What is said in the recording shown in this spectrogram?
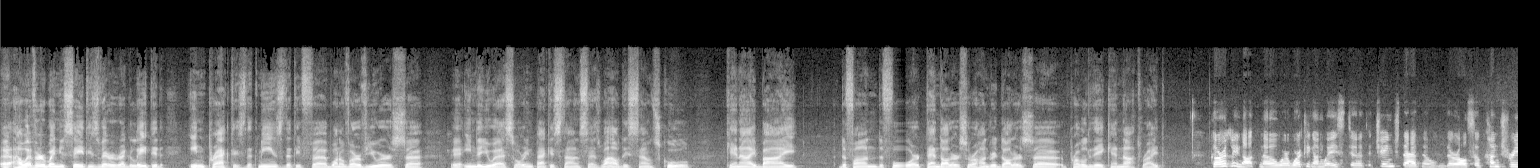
Uh, however, when you say it is very regulated, in practice, that means that if uh, one of our viewers uh, uh in the US or in Pakistan says, wow, this sounds cool, can I buy the fund for $10 or a $100? Uh, probably they cannot, right? Currently not. No, we're working on ways to, to change that. No, there are also country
